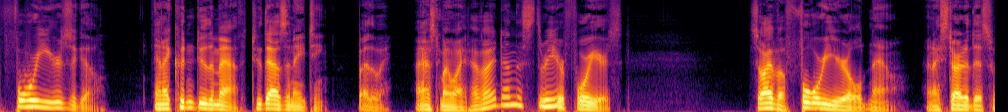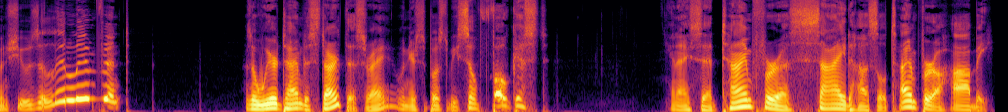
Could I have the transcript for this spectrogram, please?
four years ago, and I couldn't do the math. 2018, by the way. I asked my wife, have I done this three or four years? So I have a four year old now, and I started this when she was a little infant. It was a weird time to start this, right? When you're supposed to be so focused. And I said, time for a side hustle, time for a hobby.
